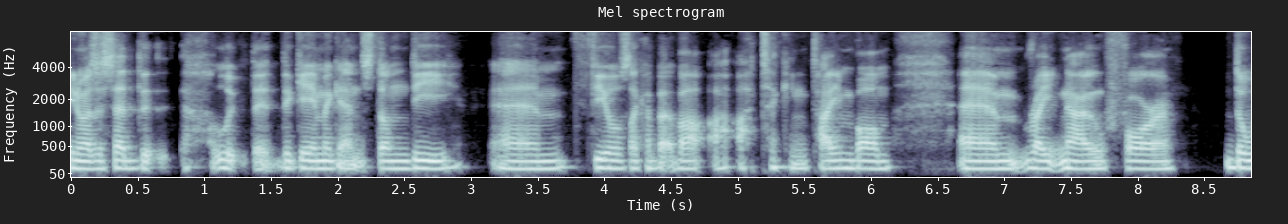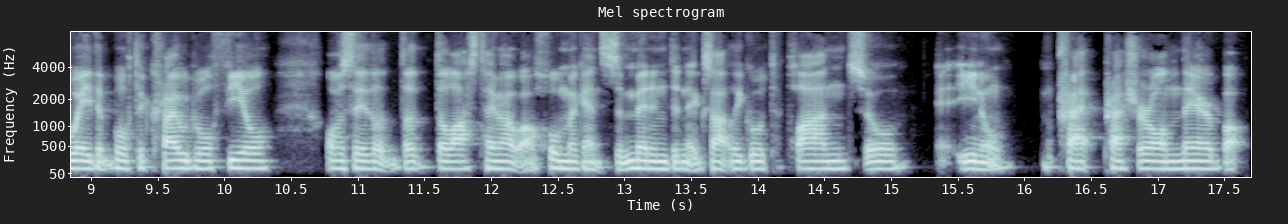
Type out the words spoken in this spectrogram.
you know, as I said, the, look, the, the game against Dundee um, feels like a bit of a, a ticking time bomb um, right now for the way that both the crowd will feel. Obviously, the, the, the last time out at home against St Mirren didn't exactly go to plan, so you know pre- pressure on there. But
